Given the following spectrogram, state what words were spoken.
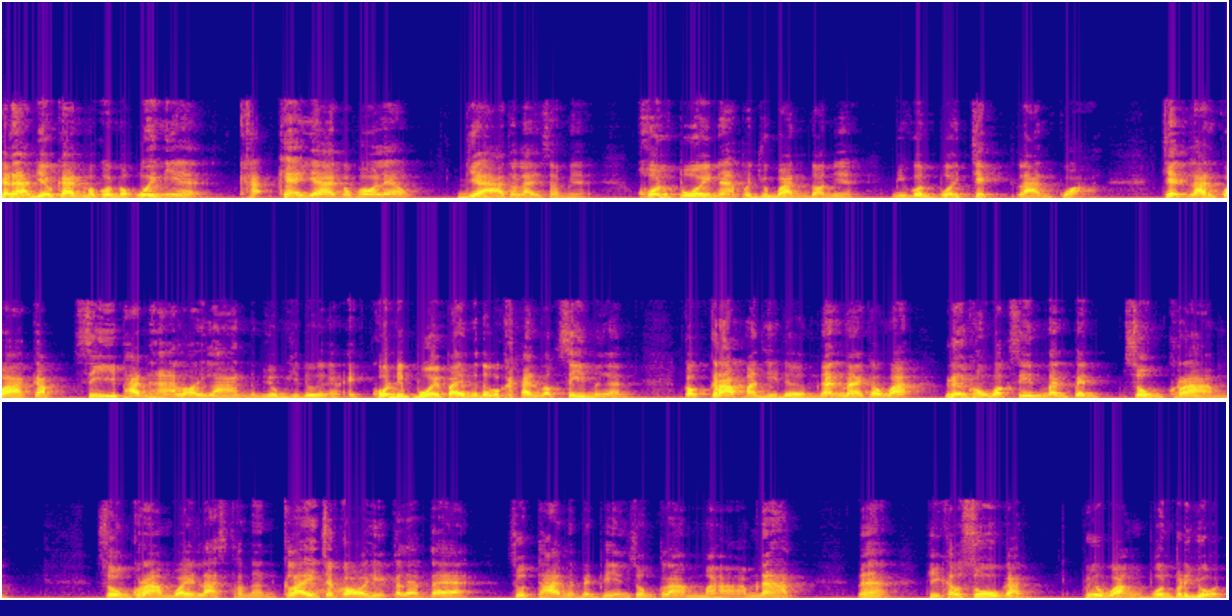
ขณะเดียวกันบางคนบอกโอ้ยเนี่ยแค่ยาก็พอแล้วยาเท่าไหร่ซับเนี่ยคนป่วยหน้าปัจจุบันตอนนี้มีคนป่วย 7 ล้านกว่า 7 ล้านกว่ากับ 4,500 ล้านท่านผู้ชมคิดดูแล้วกันไอ้คนที่ป่วยไปมันต้องการวัคซีนเหมือนกัน ก็กลับมาที่เดิม นั่นหมายความว่าเรื่องของวัคซีนมันเป็นสงคราม สงครามไวรัสเท่านั้นใครจะก่อเหตุก็แล้วแต่สุดท้ายมันเป็นเพียงสงครามมหาอำนาจนะ ที่เขาสู้กัน เพื่อหวังผลประโยชน์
